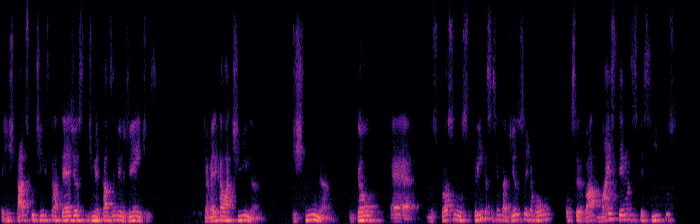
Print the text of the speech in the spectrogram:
A gente está discutindo estratégias de mercados emergentes, de América Latina, de China. Então, é, nos próximos 30, 60 dias, vocês já vão observar mais temas específicos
